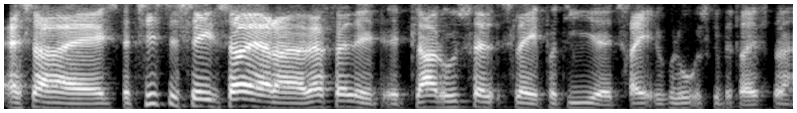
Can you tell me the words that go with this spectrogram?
Altså øh, statistisk set, så er der i hvert fald et, et klart udslag på de øh, tre økologiske bedrifter.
